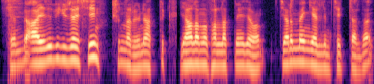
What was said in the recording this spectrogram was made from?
Sen bir ayrı bir güzelsin. Şunları öne attık. Yağlama parlatmaya devam. Canım ben geldim tekrardan.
